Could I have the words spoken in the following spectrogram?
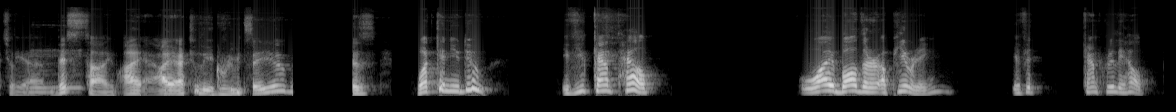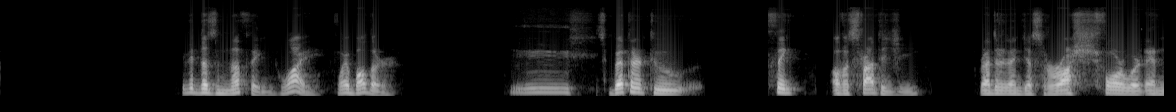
Actually, uh, Mm. this time I, I actually agree with Seiya because what can you do? If you can't help, why bother appearing if it can't really help? If it does nothing, why? Why bother? Mm, It's better to think of a strategy rather than just rush forward and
